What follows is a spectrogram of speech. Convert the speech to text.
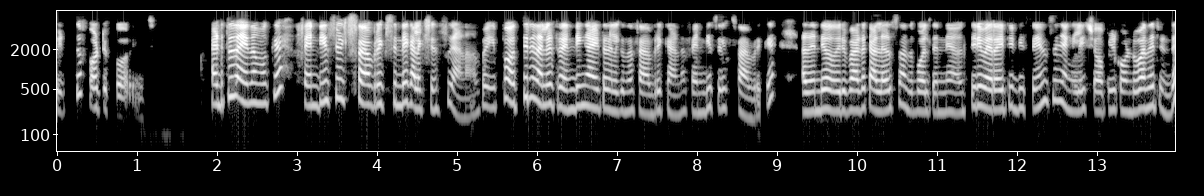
വിത്ത് ഫോർട്ടി ഫോർ ഇഞ്ച്. അടുത്തതായി നമുക്ക് ഫെൻഡി സിൽക്സ് ഫാബ്രിക്സിന്റെ കളക്ഷൻസ് കാണാം. അപ്പൊ ഇപ്പൊ ഒത്തിരി നല്ല ട്രെൻഡിങ് ആയിട്ട് നിൽക്കുന്ന ഫാബ്രിക് ആണ് ഫെൻഡി സിൽക്സ് ഫാബ്രിക് അതിന്റെ ഒരുപാട് കളേഴ്സും അതുപോലെ തന്നെ ഒത്തിരി വെറൈറ്റി ഡിസൈൻസ് ഞങ്ങൾ ഈ ഷോപ്പിൽ കൊണ്ടുവന്നിട്ടുണ്ട്.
